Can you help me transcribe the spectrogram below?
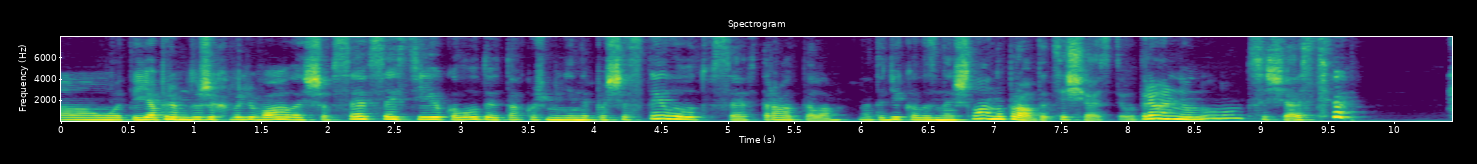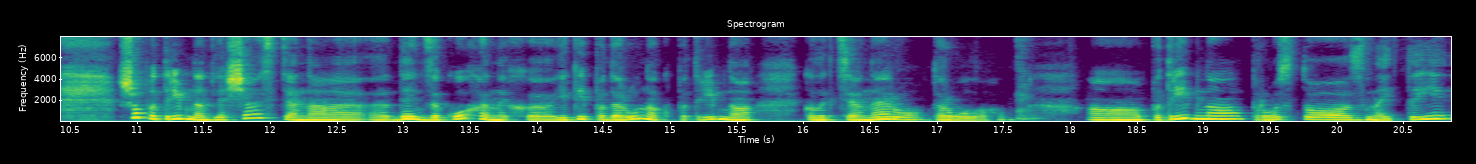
От, і я прям дуже хвилювалася, що все, все з цією колодою також мені не пощастило, от все втратила. А тоді, коли знайшла, ну правда, це щастя. От реально, ну, ну це щастя. Що потрібно для щастя на е, День закоханих? е, Який подарунок потрібно колекціонеру тарологу? Потрібно просто знайти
